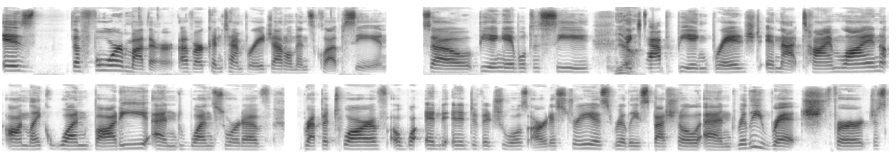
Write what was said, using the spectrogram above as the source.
is the foremother of our contemporary gentlemen's club scene. So being able to see yeah. the gap being bridged in that timeline on like one body and one sort of repertoire of a, an individual's artistry is really special and really rich for just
